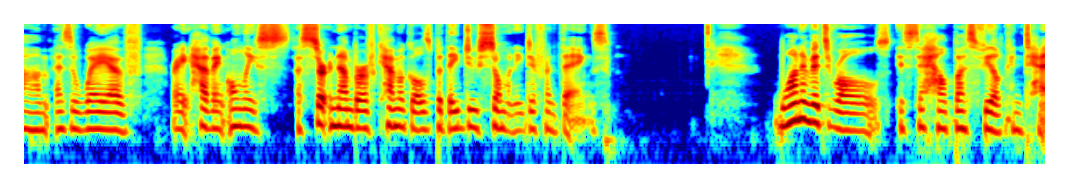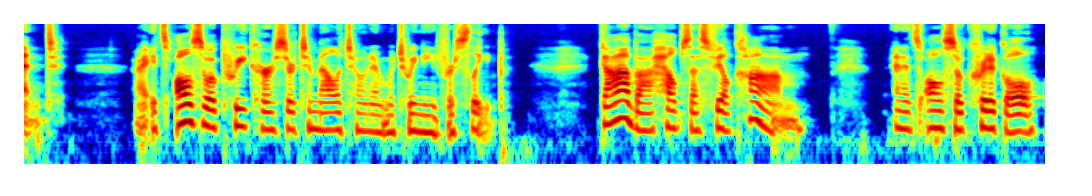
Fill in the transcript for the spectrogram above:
um, as a way of right having only a certain number of chemicals, but they do so many different things. One of its roles is to help us feel content. Right? It's also a precursor to melatonin, which we need for sleep. GABA helps us feel calm, and it's also critical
